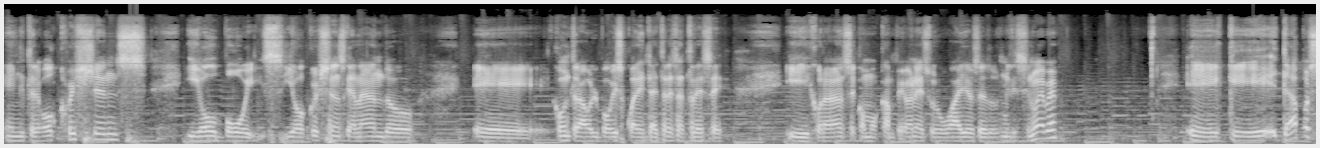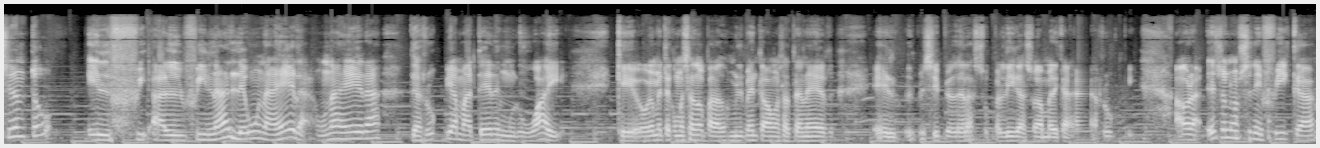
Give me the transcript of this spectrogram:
entre All Christians y All Boys, y All Christians ganando eh, contra All Boys 43 a 13 y coronándose como campeones uruguayos de 2019, eh, que da por cierto el al final de una era, una era de rugby amateur en Uruguay, que obviamente comenzando para 2020 vamos a tener el, el principio de la Superliga Sudamericana de Rugby. Ahora, eso no significa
